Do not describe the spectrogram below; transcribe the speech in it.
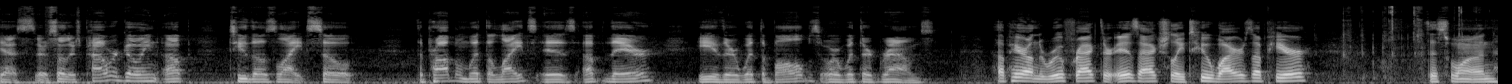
Yes, so there's power going up to those lights. So the problem with the lights is up there, either with the bulbs or with their grounds. Up here on the roof rack, there is actually two wires up here. This one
